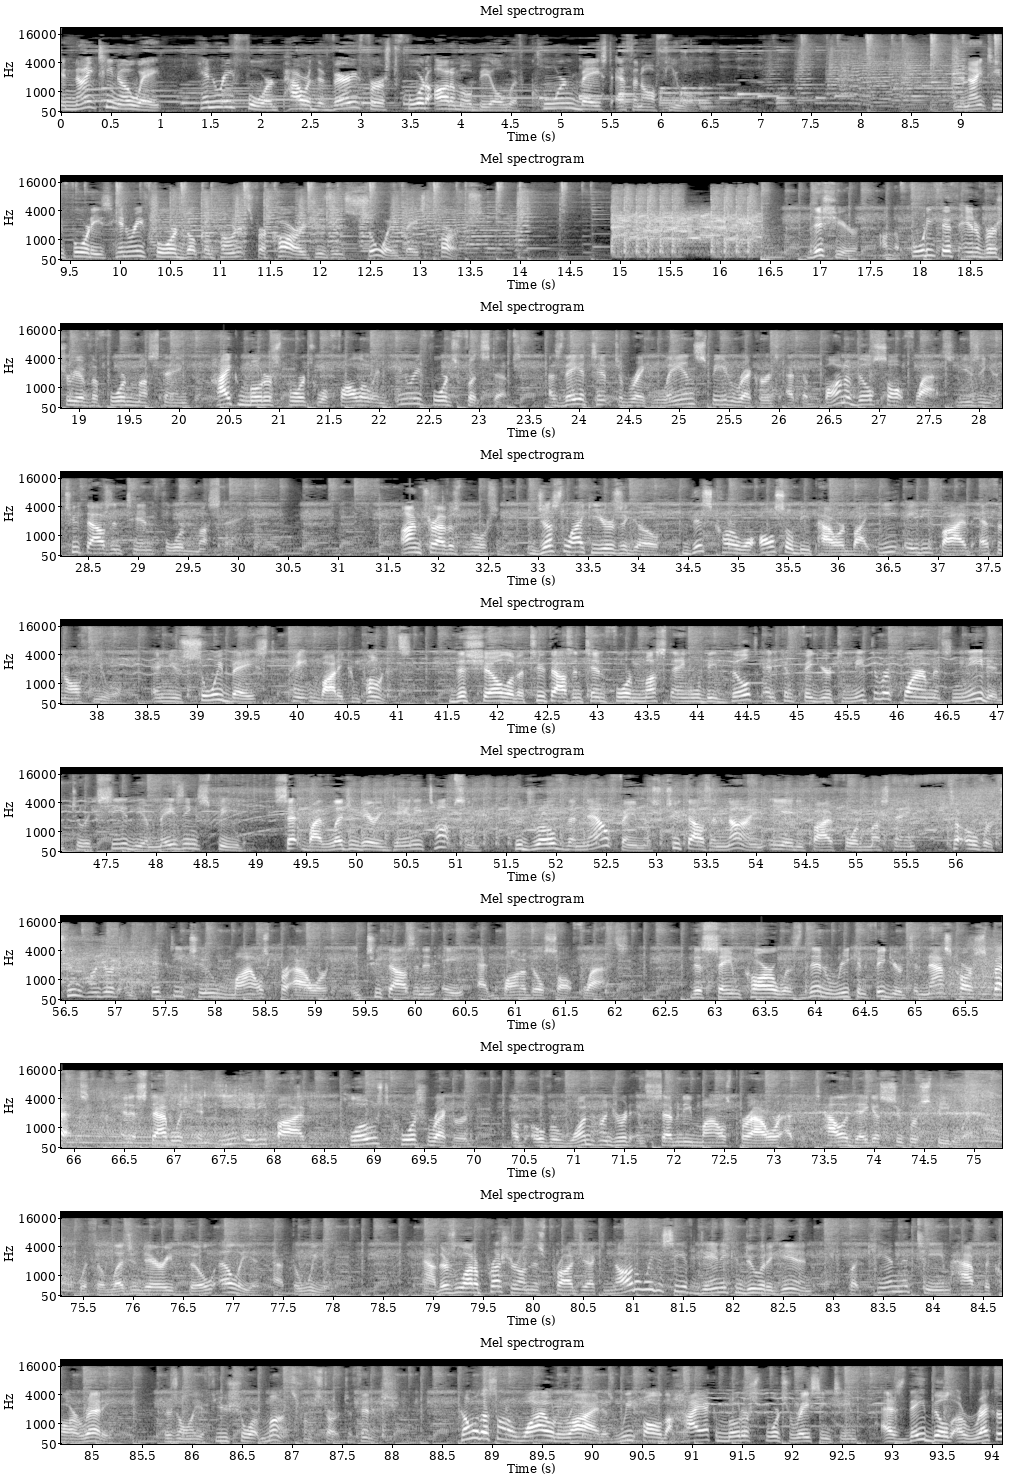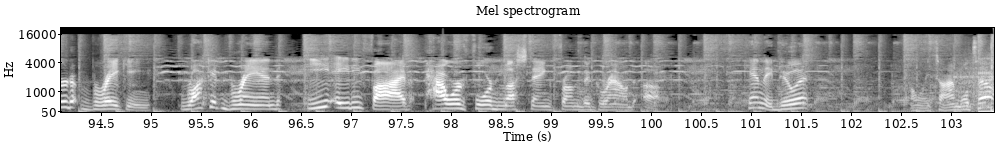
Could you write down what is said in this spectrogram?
In 1908, Henry Ford powered the very first Ford automobile with corn-based ethanol fuel. In the 1940s, Henry Ford built components for cars using soy-based parts. This year, on the 45th anniversary of the Ford Mustang, Hajek Motorsports will follow in Henry Ford's footsteps as they attempt to break land speed records at the Bonneville Salt Flats using a 2010 Ford Mustang. I'm Travis Brorson. Just like years ago, this car will also be powered by E85 ethanol fuel and use soy-based paint and body components. This shell of a 2010 Ford Mustang will be built and configured to meet the requirements needed to exceed the amazing speed set by legendary Danny Thompson, who drove the now famous 2009 E85 Ford Mustang to over 252 miles per hour in 2008 at Bonneville Salt Flats. This same car was then reconfigured to NASCAR specs and established an E85 closed course record of over 170 miles per hour at the Talladega Superspeedway with the legendary Bill Elliott at the wheel. Now, there's a lot of pressure on this project, not only to see if Danny can do it again, but can the team have the car ready? There's only a few short months from start to finish. Come with us on a wild ride as we follow the Hajek Motorsports racing team as they build a record breaking Rocket brand E85 powered Ford Mustang from the ground up. Can they do it? Only time will tell.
